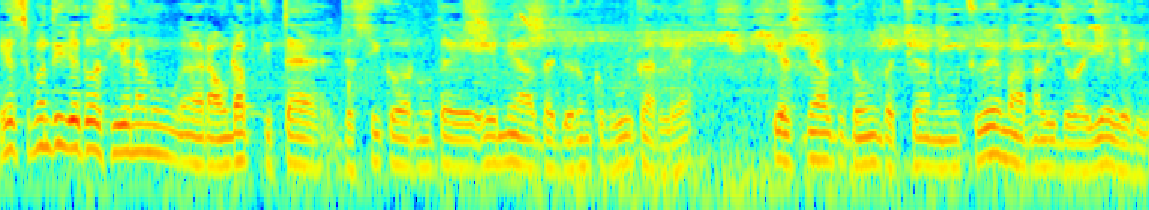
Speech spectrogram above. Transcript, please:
ਇਸ ਸੰਬੰਧੀ ਜਦੋਂ ਅਸੀਂ ਇਹਨਾਂ ਨੂੰ ਰਾਉਂਡ ਅਪ ਕੀਤਾ ਹੈ, ਜੱਸੀ ਕੌਰ ਨੂੰ ਤੇ ਇਹਨੇ ਆਪ ਦਾ ਜੁਰਮ ਕਬੂਲ ਕਰ ਲਿਆ ਕਿ ਇਸਨੇ ਆਪਦੇ ਦੋਵੇਂ ਬੱਚਿਆਂ ਨੂੰ ਚੂਹੇ ਮਾਰਨ ਵਾਲੀ ਦਵਾਈ ਹੈ ਜਿਹੜੀ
